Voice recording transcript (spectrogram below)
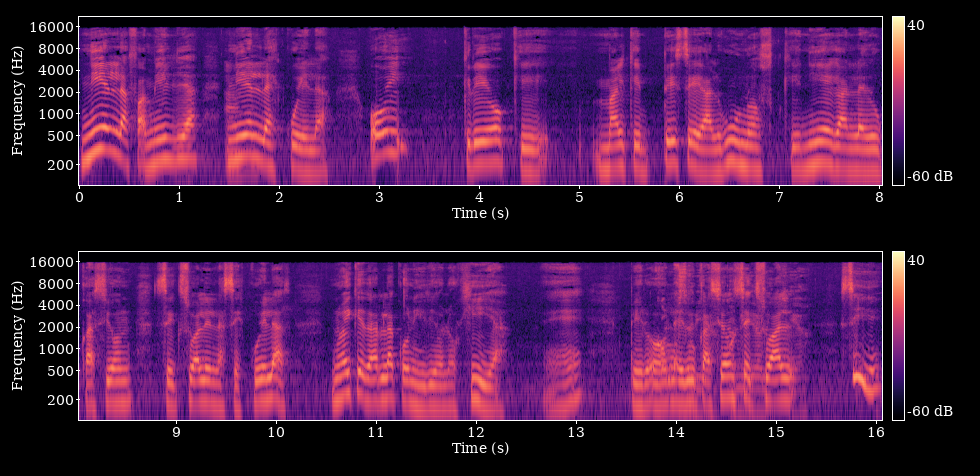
ni en la familia ni en la escuela. Hoy creo que, mal que pese a algunos que niegan la educación sexual en las escuelas, no hay que darla con ideología, ¿eh? pero la educación sexual... Sí,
